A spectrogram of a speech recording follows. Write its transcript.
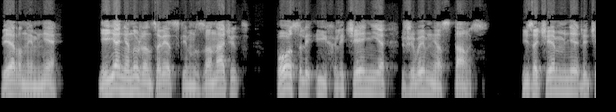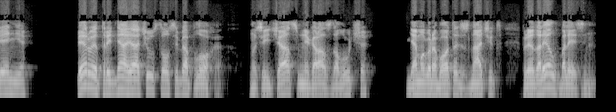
верные мне, и я не нужен советским, значит, после их лечения живым не останусь. И зачем мне лечение? Первые три дня я чувствовал себя плохо, но сейчас мне гораздо лучше. Я могу работать, значит, преодолел болезнь.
